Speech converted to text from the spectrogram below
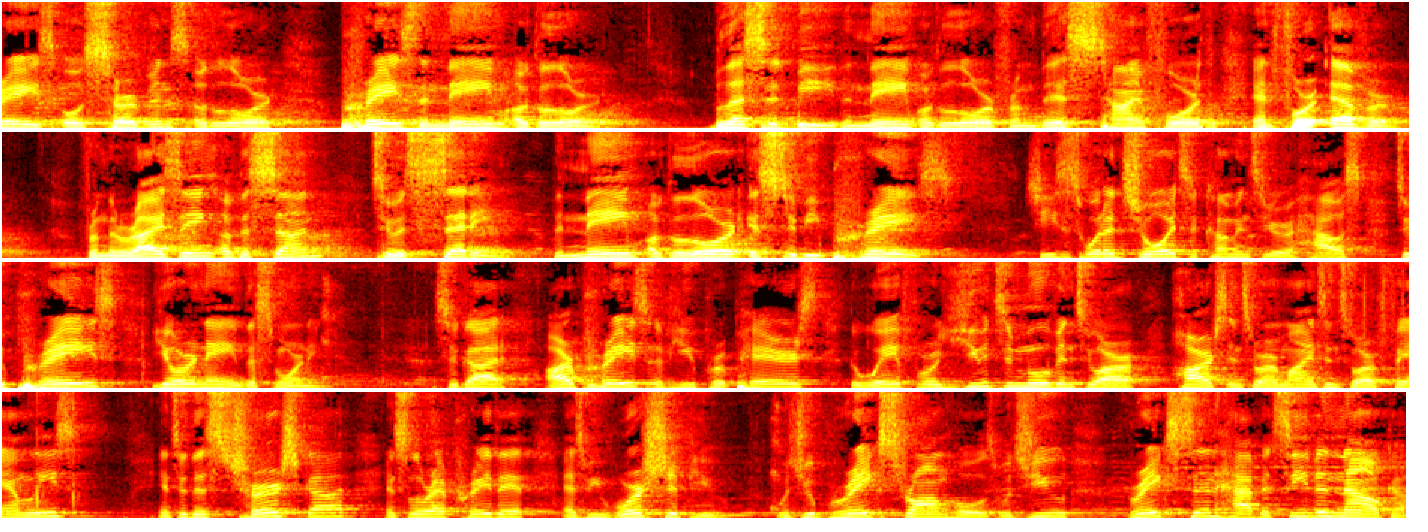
Praise O servants of the Lord. Praise the name of the Lord. Blessed be the name of the Lord from this time forth and forever. From the rising of the sun to its setting, the name of the Lord is to be praised. Jesus, what a joy to come into your house to praise your name this morning. So, God, our praise of you prepares the way for you to move into our hearts, into our minds, into our families, into this church, God. And so, Lord, I pray that as we worship you, would you break strongholds? Would you break sin habits even now, God?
